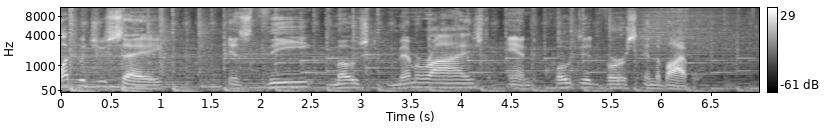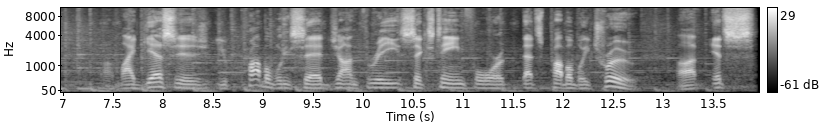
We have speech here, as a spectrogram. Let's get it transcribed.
What would you say is the most memorized and quoted verse in the Bible? Uh, my guess is you probably said John 3 16, for that's probably true. Uh, it's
